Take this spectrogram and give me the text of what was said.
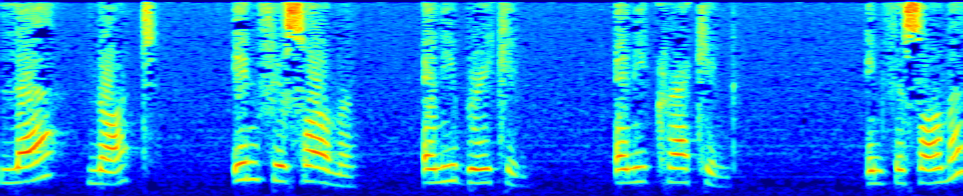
لا not انفصام any breaking any cracking. Infisama,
